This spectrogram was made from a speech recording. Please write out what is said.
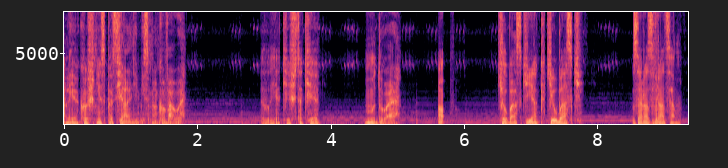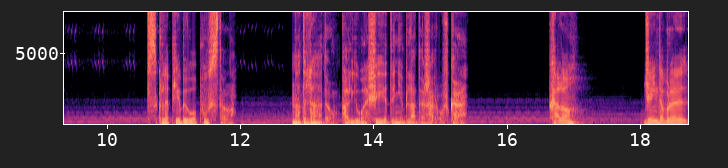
Ale jakoś niespecjalnie mi smakowały. Były jakieś takie mdłe. O, kiełbaski jak kiełbaski. Zaraz wracam. W sklepie było pusto. Nad ladą paliła się jedynie blada żarówka. Halo? Dzień dobry.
